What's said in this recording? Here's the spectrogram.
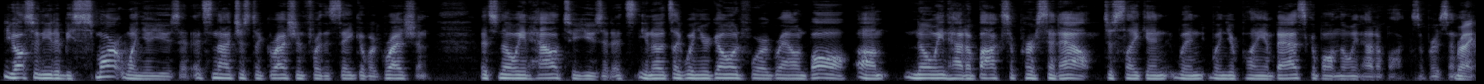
You also need to be smart when you use it. It's not just aggression for the sake of aggression. It's knowing how to use it. It's you know, it's like when you're going for a ground ball, um, knowing how to box a person out, just like in when when you're playing basketball, knowing how to box a person out Right.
